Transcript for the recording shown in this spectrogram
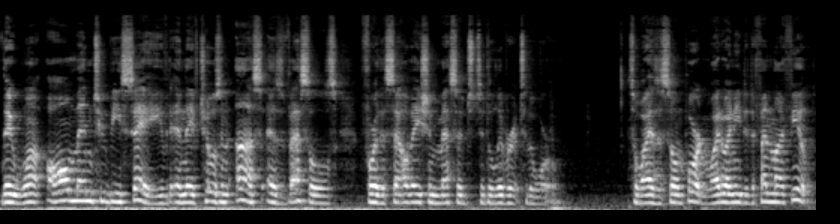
they want all men to be saved, and they've chosen us as vessels for the salvation message to deliver it to the world. So, why is this so important? Why do I need to defend my field?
